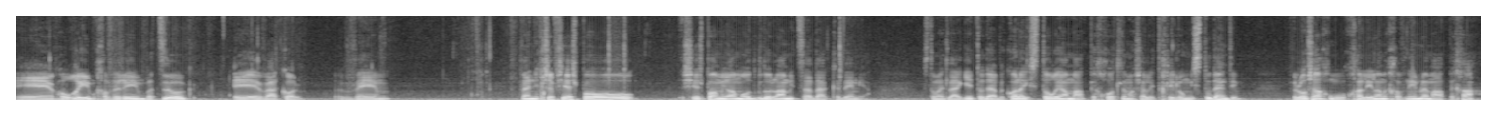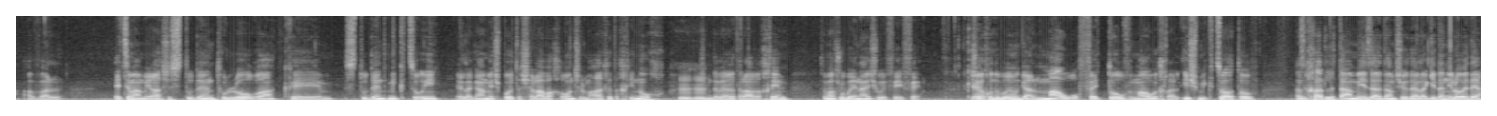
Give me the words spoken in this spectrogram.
אה, הורים, חברים, בת זוג והכל. ו... ואני חושב שיש פה שיש פה אמירה מאוד גדולה מצד האקדמיה. זאת אומרת, להגיד, אתה יודע, בכל ההיסטוריה המהפכות למשל התחילו מסטודנטים. ולא שאנחנו חלילה מכוונים למהפכה, אבל עצם האמירה שסטודנט הוא לא רק אה, סטודנט מקצועי, אלא גם יש פה את השלב האחרון של מערכת החינוך, mm-hmm. שמדברת על ערכים, זה משהו בעיניי שהוא יפהפה. כן. כשאנחנו מדברים רגע על מהו רופא טוב ומהו בכלל איש מקצוע טוב, אז אחד לטעמי זה אדם שיודע להגיד אני לא יודע.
